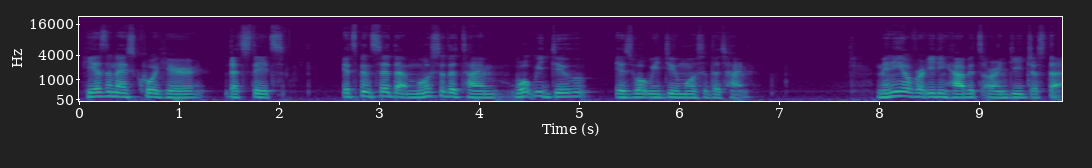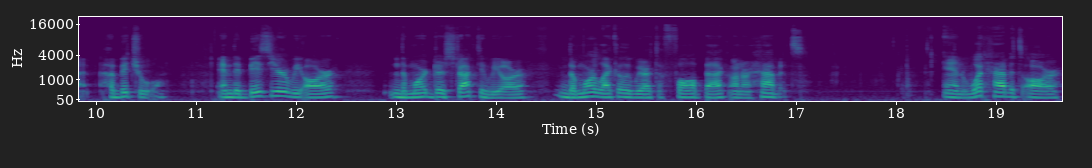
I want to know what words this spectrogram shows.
He has a nice quote here that states It's been said that most of the time, what we do is what we do most of the time. Many of our eating habits are indeed just that habitual. And the busier we are, the more distracted we are, the more likely we are to fall back on our habits. And what habits are,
